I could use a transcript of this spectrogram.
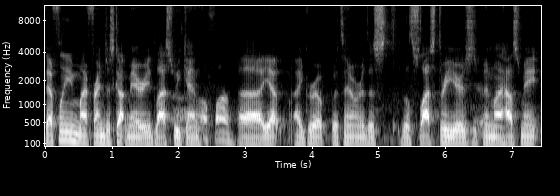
Definitely, my friend just got married last weekend. Oh, fun! Uh, yep, I grew up with him over this this last three years. He's been my housemate,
